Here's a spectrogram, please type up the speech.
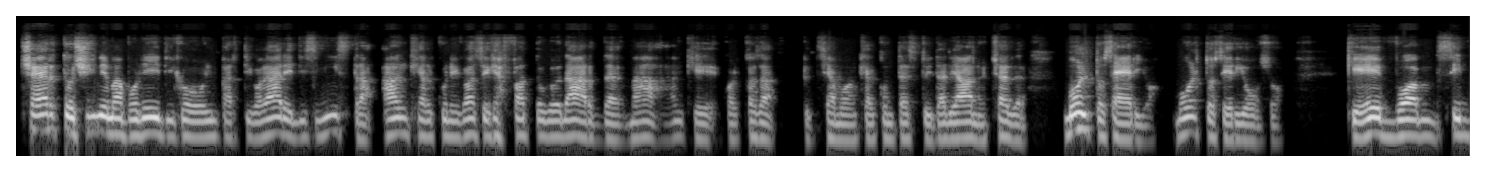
certo cinema politico in particolare di sinistra, anche alcune cose che ha fatto Godard, ma anche qualcosa, pensiamo anche al contesto italiano, eccetera, molto serio, molto serioso, che se,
